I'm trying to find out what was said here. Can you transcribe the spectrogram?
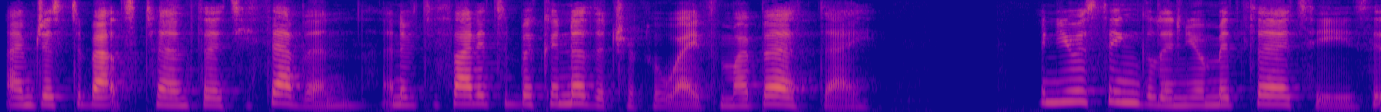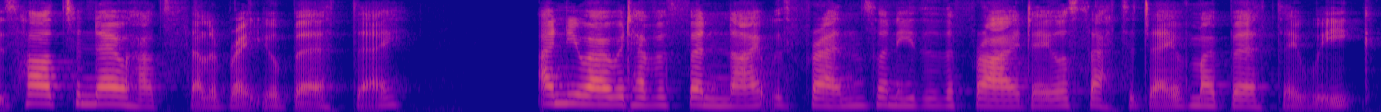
I am just about to turn 37 and have decided to book another trip away for my birthday. When you are single in your mid 30s, it's hard to know how to celebrate your birthday. I knew I would have a fun night with friends on either the Friday or Saturday of my birthday week,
